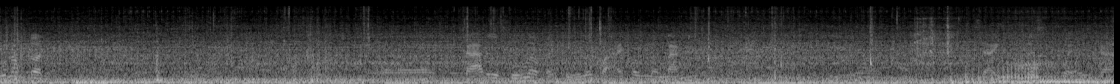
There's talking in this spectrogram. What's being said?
bốn năm cân Ờ, cá đưa xuống là phải phủ lớp vải không là nắng Thì, sẽ ảnh hưởng đến sức khỏe của cá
